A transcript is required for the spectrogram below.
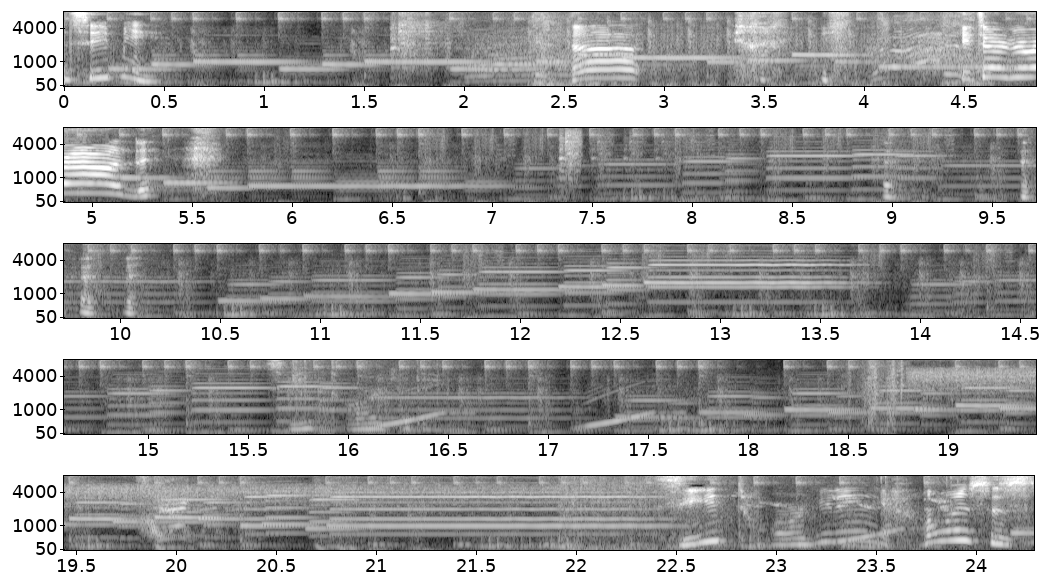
Didn't see me. Ah! he turned around! Z targeting. Z targeting? How is this?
